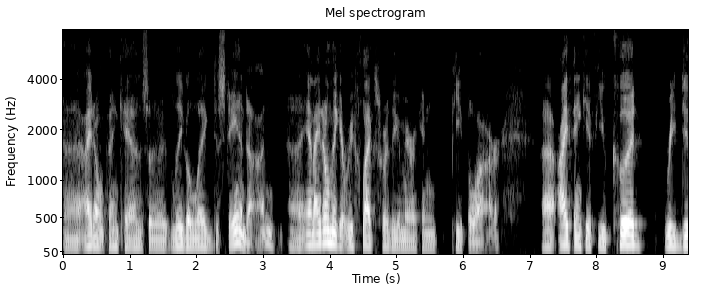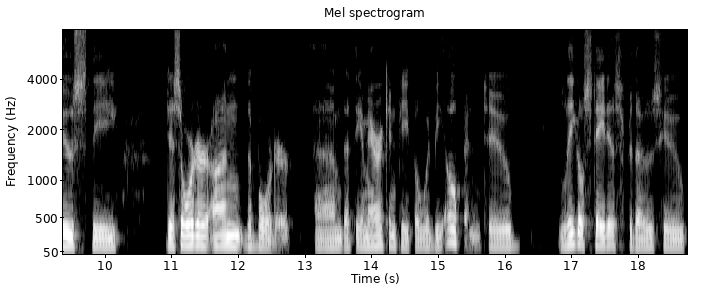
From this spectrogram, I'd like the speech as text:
uh, I don't think has a legal leg to stand on, uh, and I don't think it reflects where the American people are. Uh, I think if you could reduce the disorder on the border, um, that the American people would be open to legal status for those who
